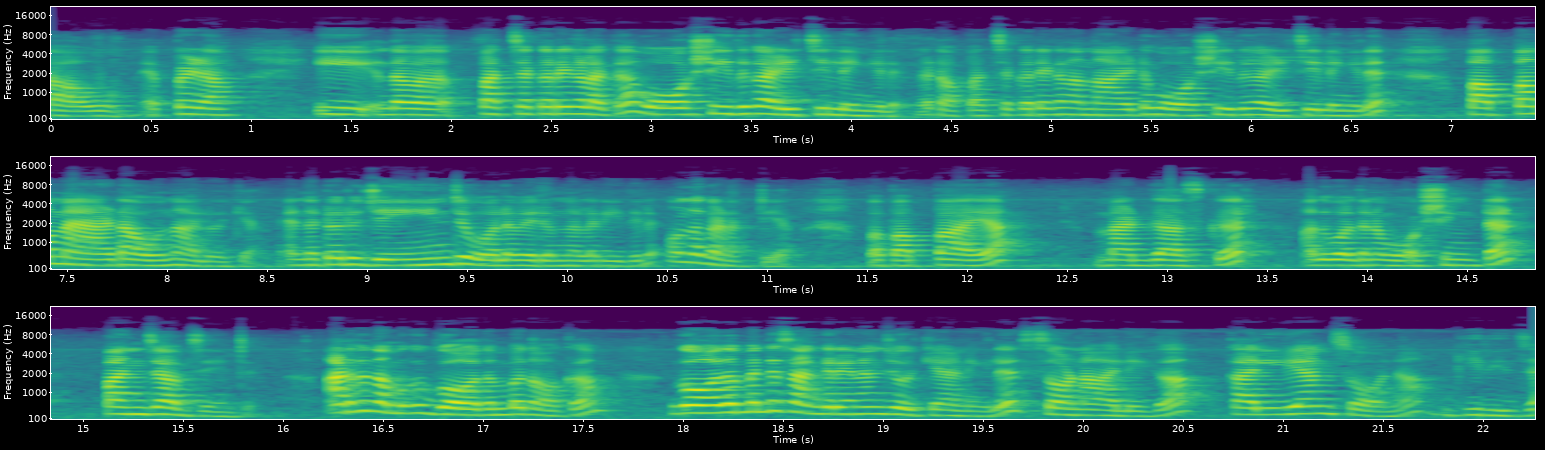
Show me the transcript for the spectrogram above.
ആവും എപ്പോഴാ? ഈ എന്താ പച്ചക്കറികളൊക്കെ വാഷ് ചെയ്ത് കഴിച്ചില്ലെങ്കിൽ കേട്ടോ. പച്ചക്കറിയൊക്കെ നന്നായിട്ട് വാഷ് ചെയ്ത് കഴിച്ചില്ലെങ്കിൽ പപ്പ മാഡ് ആവും എന്ന് ആലോചിക്കാം എന്നിട്ട് ഒരു ജെയിന്റ് പോലെ വരും എന്നുള്ള രീതിയിൽ ഒന്ന് കണക്ട് ചെയ്യാം. അപ്പൊ പപ്പായ മഡ്ഗാസ്കർ അതുപോലെ തന്നെ വാഷിങ്ടൺ പഞ്ചാബ് ജെയിന്റ് അടുത്ത് നമുക്ക് ഗോതമ്പ് നോക്കാം. ഗോതമ്പിന്റെ സംഗ്രഹണം ചോദിക്കുകയാണെങ്കിൽ സൊണാലിക കല്യാൺ സോന ഗിരിജ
